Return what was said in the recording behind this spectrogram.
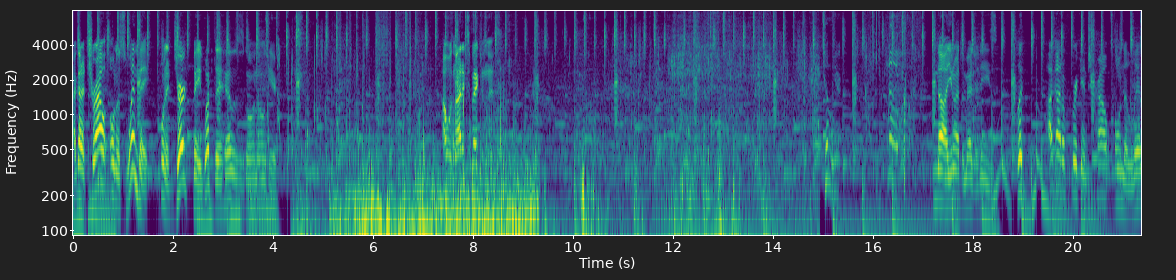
I got a trout on a swim bait, on a jerk bait. What the hell is going on here? I was not expecting this. No, you don't have to measure these. Look, I got a freaking trout on the lip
